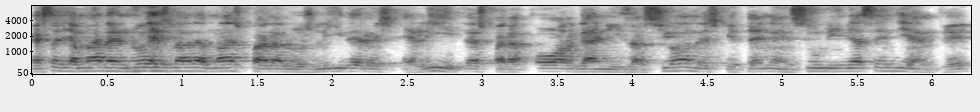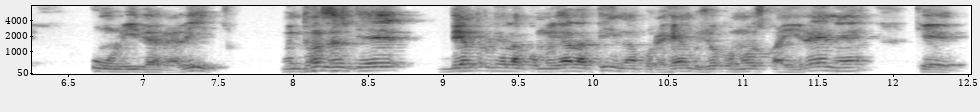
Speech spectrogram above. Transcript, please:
esta llamada no es nada más para los líderes elite, es para organizaciones que tengan en su línea ascendiente un líder elite. Entonces, que dentro de la comunidad latina, por ejemplo, yo conozco a Irene, que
